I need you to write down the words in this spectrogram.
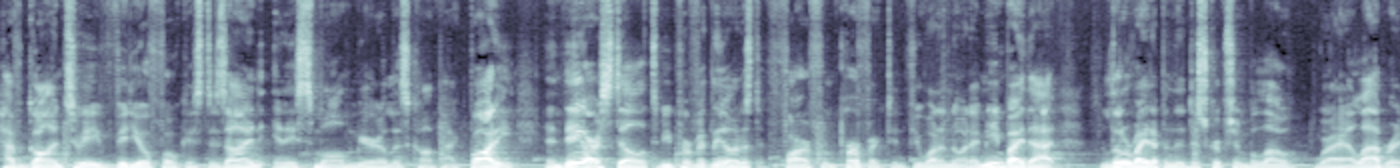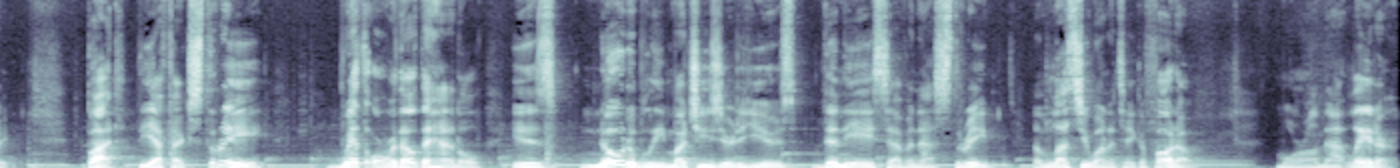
have gone to a video-focused design in a small mirrorless compact body, and they are still, to be perfectly honest, far from perfect. And if you want to know what I mean by that, a little write up in the description below where I elaborate. But the FX3 with or without the handle, is notably much easier to use than the A7S III, unless you want to take a photo. More on that later.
